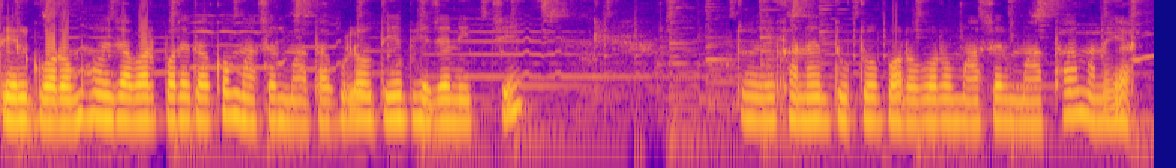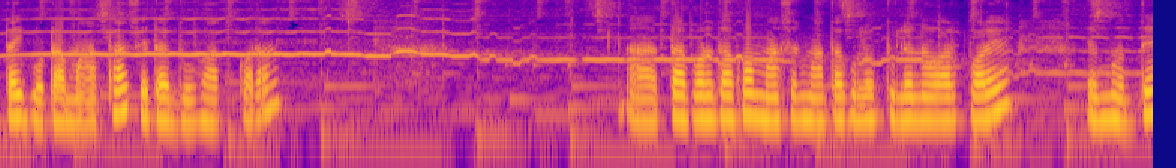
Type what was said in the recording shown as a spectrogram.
তেল গরম হয়ে যাওয়ার পরে দেখো মাছের মাথাগুলোও দিয়ে ভেজে নিচ্ছি। তো এখানে দুটো বড় বড় মাছের মাথা মানে একটাই গোটা মাথা, সেটা দুভাগ করা। আর তারপরে দেখো মাছের মাথাগুলো তুলে নেওয়ার পরে এর মধ্যে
